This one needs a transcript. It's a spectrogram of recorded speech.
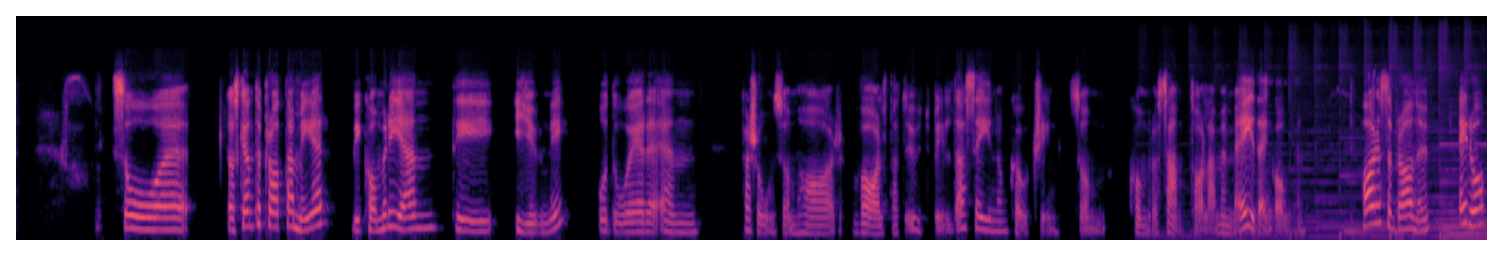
Så eh, jag ska inte prata mer. Vi kommer igen till i juni och då är det en person som har valt att utbilda sig inom coaching som kommer att samtala med mig den gången. Ha det så bra nu. Hej då!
